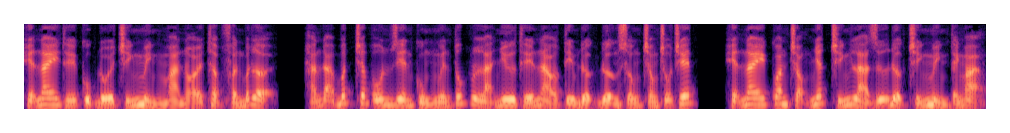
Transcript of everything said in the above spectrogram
hiện nay thế cục đối chính mình mà nói thập phần bất lợi, hắn đã bất chấp ôn diên cùng nguyên túc là như thế nào tìm được đường sống trong chỗ chết, hiện nay quan trọng nhất chính là giữ được chính mình tánh mạng.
